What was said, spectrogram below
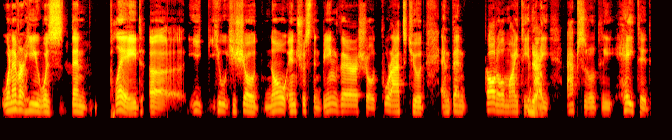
whenever he was then played, uh, he he he showed no interest in being there, showed poor attitude, and then God Almighty, yeah. I absolutely hated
